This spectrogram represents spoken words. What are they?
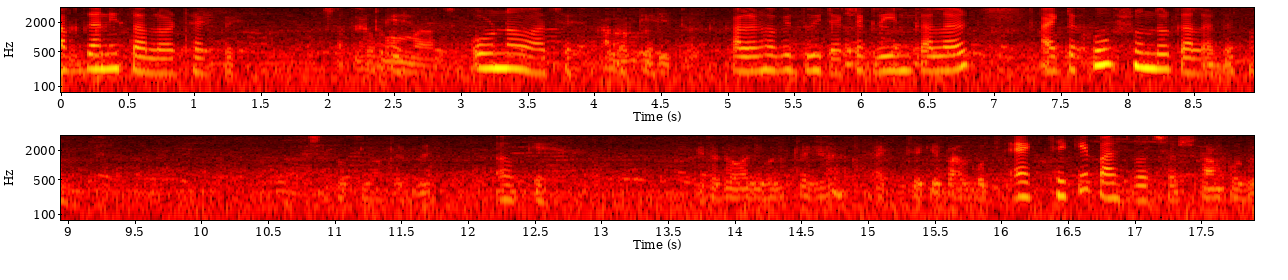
আফগানি সালোয়ার থাকবে। ওড়নাও আছে। কালার হবে ওকে দুইটা। কালার হবে দুইটা একটা গ্রিন কালার আর একটা খুব সুন্দর কালার দেখুন ওকে এটা দেওয়া যাবে এক থেকে পাঁচ বছর। এক থেকে পাঁচ বছর। দাম পড়বে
